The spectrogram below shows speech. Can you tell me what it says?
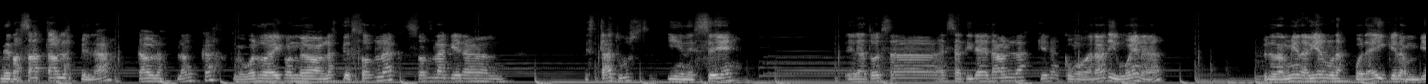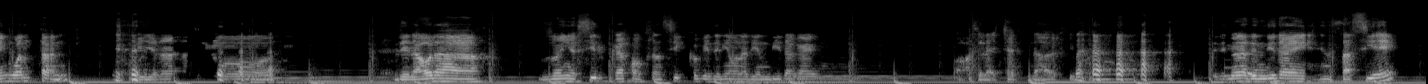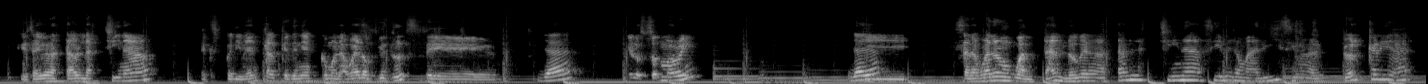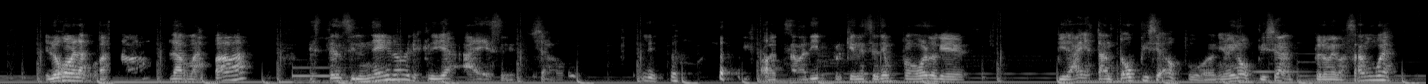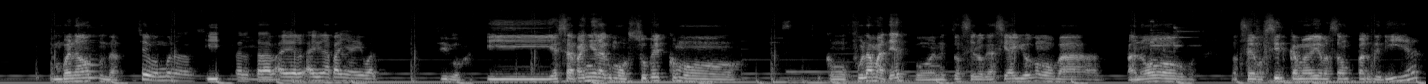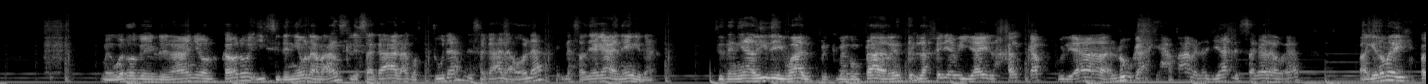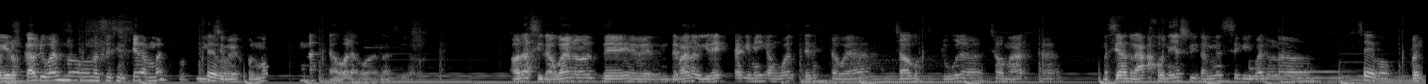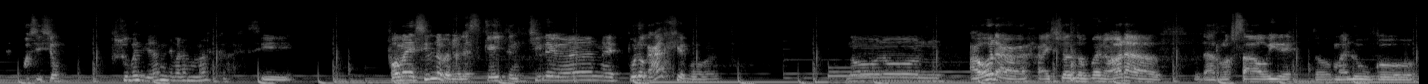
Me pasaba tablas peladas, tablas blancas, que me acuerdo ahí cuando hablaste de Sorlac, Sorlac eran Status, INC, era toda esa, esa tira de tablas que eran como baratas y buenas, pero también habían unas por ahí que eran bien guantán, que llegaban de la hora dueño de Circa, Juan Francisco, que tenía una tiendita acá en... Oh, se la eché, nada, a ver, fin. Que tenía una tiendita en, en Sacié, que traía unas tablas chinas experimental que tenían como la weá de los Beatles de, ¿Ya? de los Submarine. ¿Ya, ya? Y se la guardaron un guantán, loco, eran unas tablas chinas así, pero malísimas, de peor calidad. Y luego me las pasaba, las raspaba, stencil negro y le escribía a ese, chao. Listo. Y para zapatillas, porque en ese tiempo me acuerdo que pirañas estaban todos auspiciados, pues, ni a mí no auspiciaban, pero me pasaban weas, en buena onda. Sí, pues Y, está- está- hay, hay una paña igual. Sí, po. y esa paña era como súper como como full amateur, po. entonces lo que hacía yo como para no, no sé, pues circa me había pasado un par de días, me acuerdo que le daño a los cabros y si tenía una Vans le sacaba la costura, le sacaba la ola y la salía cada negra. Si tenía Adidas igual, porque me compraba de repente en la feria Villay y la Halcap, culiada, Lucas, ya pa, me la llevaba, le sacaba la weá. Para que no me para que los cabros igual no, no se sintieran mal, porque Sí, se me formó hasta ahora, weón. Ahora si la weá no es de, de mano directa, que me digan, weón, ten esta weá, chao costura, chao marca. Me hacía trabajo en eso y también sé que igual una Sí, fuente de exposición súper grande para las marcas. Sí. Fome decirlo, pero el skate en Chile, weón, es puro canje, po. No, no. Ahora hay sueldos, bueno, ahora Rosado vive esto, Maluco.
